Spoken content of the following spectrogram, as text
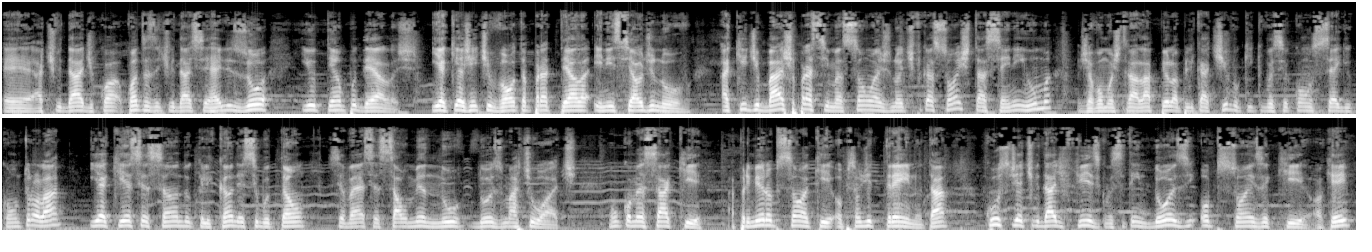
é, atividade, quantas atividades você realizou e o tempo delas. E aqui a gente volta para a tela inicial de novo. Aqui de baixo para cima são as notificações, tá sem nenhuma. Já vou mostrar lá pelo aplicativo o que, que você consegue controlar. E aqui acessando, clicando esse botão, você vai acessar o menu do smartwatch. Vamos começar aqui. A primeira opção aqui, opção de treino, tá? Curso de atividade física, você tem 12 opções aqui, ok?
